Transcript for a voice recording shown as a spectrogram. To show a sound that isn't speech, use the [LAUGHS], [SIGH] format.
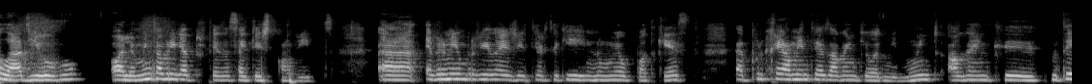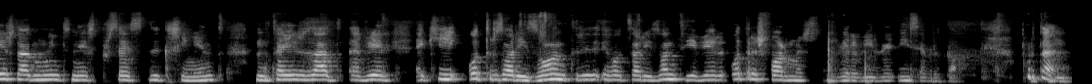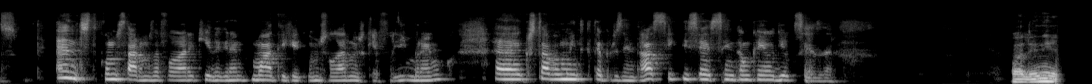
Olá, Diogo. Olha, muito obrigado por teres aceito este convite. Uh, é para mim um privilégio ter-te aqui no meu podcast, uh, porque realmente és alguém que eu admiro muito, alguém que me tem ajudado muito neste processo de crescimento, me tem ajudado a ver aqui outros horizontes, outros horizontes e a ver outras formas de ver a vida, e isso é brutal. Portanto, antes de começarmos a falar aqui da grande temática que vamos falar hoje, que é Folha em Branco, uh, gostava muito que te apresentasse e que dissesse então quem é o Diogo César. Olha, Inês,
